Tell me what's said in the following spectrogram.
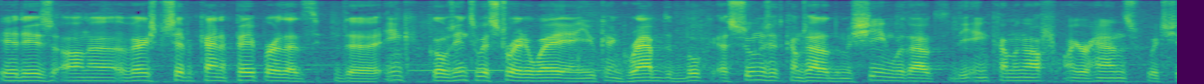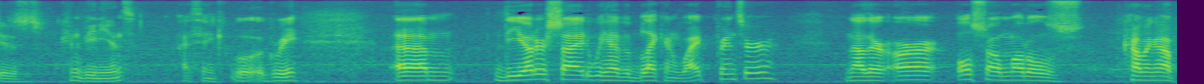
It is on a very specific kind of paper that the ink goes into it straight away and you can grab the book as soon as it comes out of the machine without the ink coming off on your hands, which is convenient, I think we'll agree. Um, the other side we have a black and white printer. Now there are also models coming up,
